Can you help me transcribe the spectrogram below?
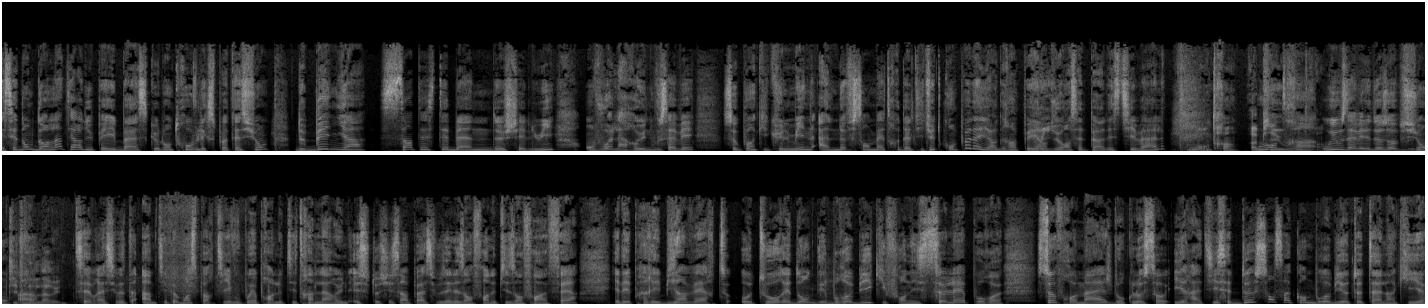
C'est donc dans l'intérieur du Pays Basque que l'on trouve l'exploitation de Beigna Saint-Estébène de chez lui. On voit la rune, vous savez, ce point qui culmine à 900 mètres d'altitude, qu'on peut d'ailleurs grimper hein, durant cette période estivale. Ou en train, à ou pied en ou train. en train. Oui, vous avez les deux options. Le petit train hein. de la rue. C'est vrai, si vous êtes un petit peu moins sportif, vous pouvez prendre le petit train de la rune. Et c'est aussi sympa si vous avez des enfants, des petits-enfants à faire. Il y a des prairies bien vertes autour et donc des brebis qui fournissent ce lait pour euh, ce fromage. Donc l'osso irati, c'est 250 brebis au total hein, qui euh,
